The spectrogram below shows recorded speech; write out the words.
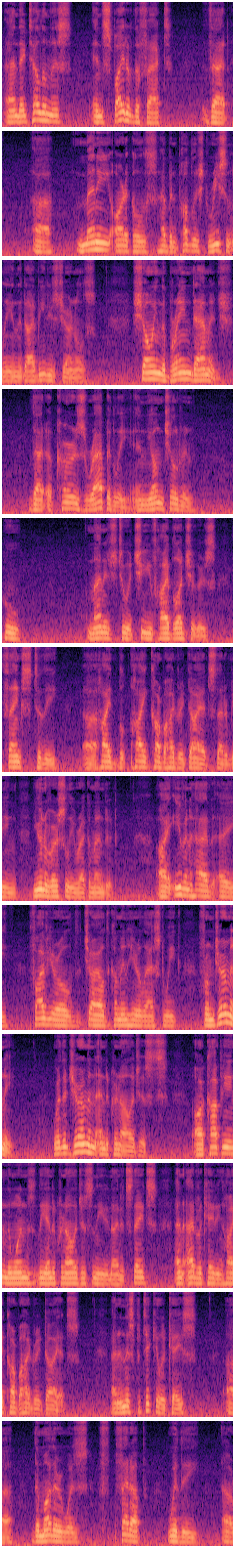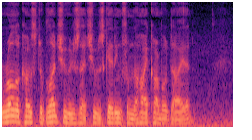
and they tell them this in spite of the fact that uh, many articles have been published recently in the diabetes journals showing the brain damage that occurs rapidly in young children who manage to achieve high blood sugars thanks to the uh, high, high carbohydrate diets that are being universally recommended. I even had a five year old child come in here last week from Germany, where the German endocrinologists are copying the ones, the endocrinologists in the United States, and advocating high carbohydrate diets. And in this particular case, uh, the mother was fed up with the uh, roller coaster blood sugars that she was getting from the high carbo diet,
